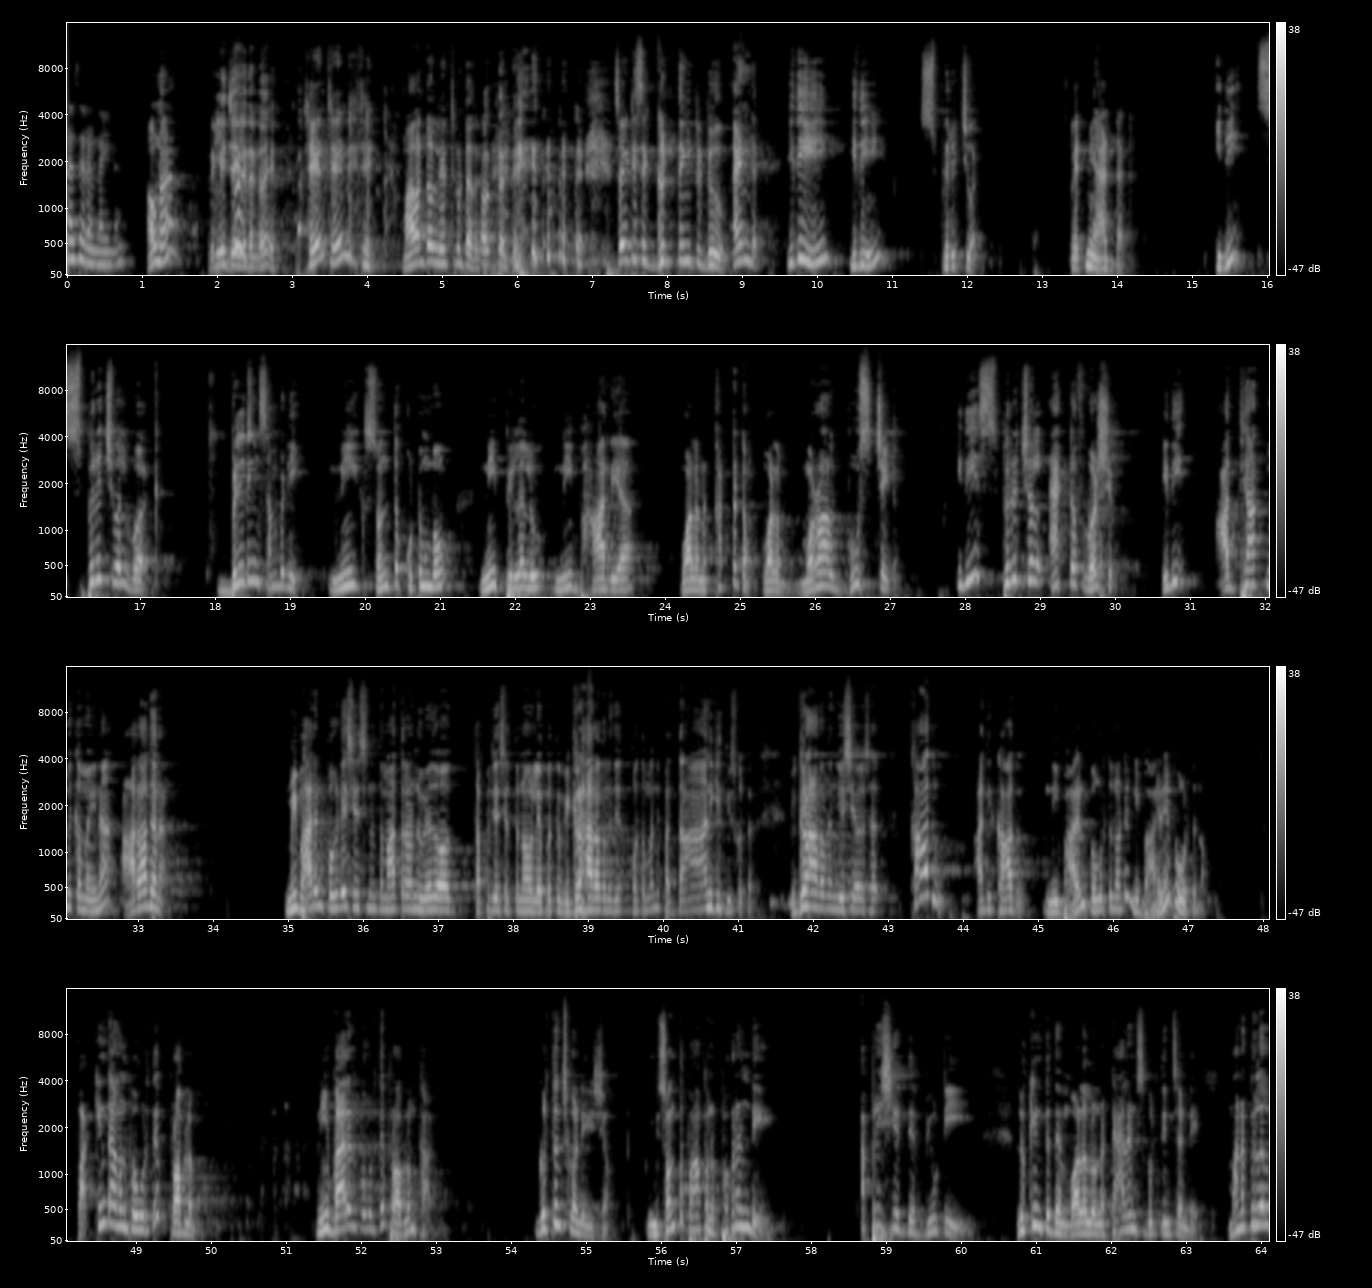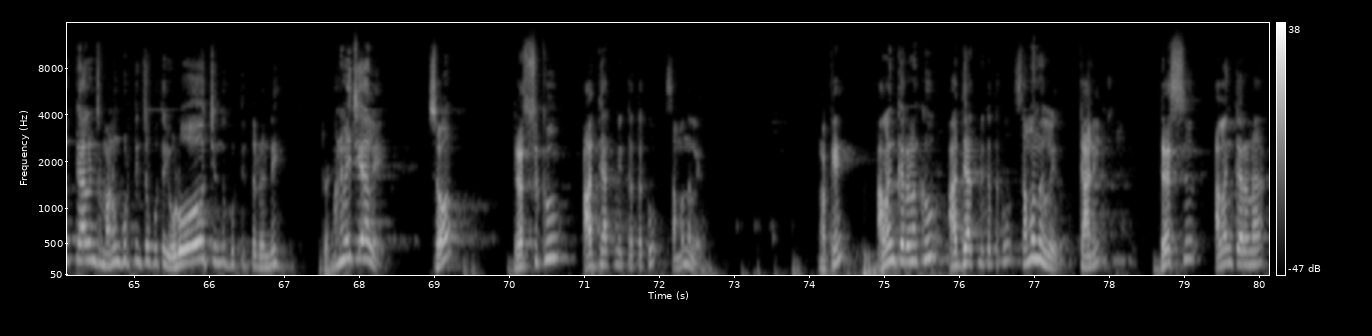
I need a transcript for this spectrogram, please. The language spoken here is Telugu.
రాశారండి ఆయన. అవునా? రిలీజ్ చేయలేదండి. చేయండి చేయండి చేయండి. మాలాంటి వాళ్ళు నేర్చుకుంటారు so it is a good thing to do and ఇది ఇది spiritual let me add that ఇది స్పిరిచువల్ వర్క్ బిల్డింగ్ సంబడి నీ సొంత కుటుంబం నీ పిల్లలు నీ భార్య వాళ్ళను కట్టటం వాళ్ళ మొరాల్ బూస్ట్ చేయటం. ఇది స్పిరిచువల్ యాక్ట్ ఆఫ్ వర్షిప్ ఇది ఆధ్యాత్మికమైన ఆరాధన. మీ భార్యను పొగిడేసేసినంత మాత్రం నువ్వేదో తప్పు చేసేస్తున్నావు లేకపోతే విగ్రహారాధన చే కొంతమంది పద్దానికి తీసుకొస్తారు విగ్రహారాధన చేసే కాదు. అది కాదు. నీ భార్యను పొగుడుతున్నావు అంటే నీ భార్యనే పొగుడుతున్నావు. పక్కింటి ఆమెను పొగిడితే ప్రాబ్లం నీ భార్యను పొగిడితే ప్రాబ్లం కాదు. గుర్తుంచుకోండి ఈ విషయం. మీ సొంత పాపను పొగడండి. Appreciate their beauty look into them వాళ్ళలో ఉన్న టాలెంట్స్ గుర్తించండి. మన పిల్లల టాలెంట్స్ మనం గుర్తించకపోతే ఎవడో చిందుకు గుర్తిస్తాడండి. మనమే చేయాలి. సో డ్రెస్సుకు ఆధ్యాత్మికతకు సంబంధం లేదు. ఓకే అలంకరణకు ఆధ్యాత్మికతకు సంబంధం లేదు. కానీ డ్రెస్ అలంకరణ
